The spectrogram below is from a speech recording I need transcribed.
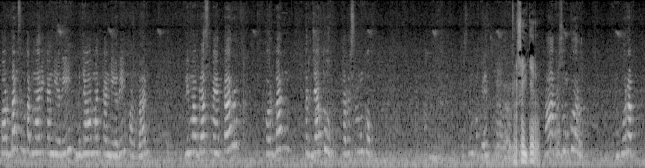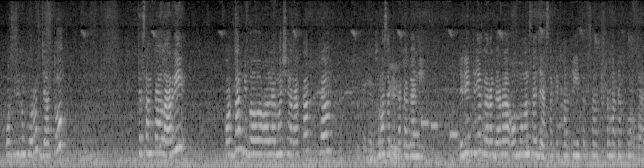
korban sempat melarikan diri menyelamatkan diri korban. 15 meter korban terjatuh terselungkup. Terselungkup ya? Tersungkur. nah tersungkur. Tengkurap posisi tengkurap jatuh. Tersangka lari. Korban dibawa oleh masyarakat ke rumah sakit Akagani jadi intinya gara-gara omongan saja sakit hati terhadap korban.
